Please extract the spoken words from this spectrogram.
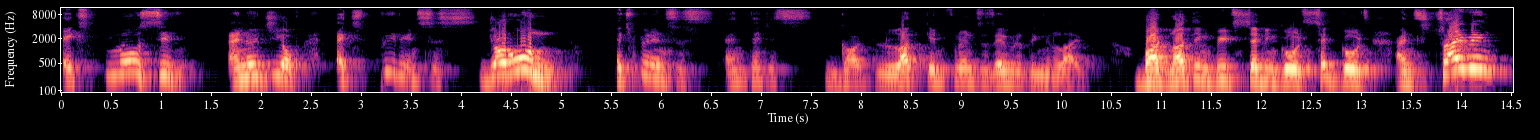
explosive energy of experiences, your own experiences. And that is God. Luck influences everything in life. But nothing beats setting goals, set goals and striving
